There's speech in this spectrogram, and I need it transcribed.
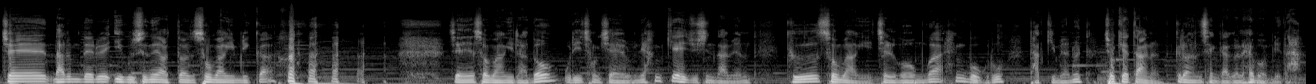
제 나름대로의 이구순의 어떤 소망입니까? 제 소망이라도 우리 청취자 여러분이 함께 해주신다면 그 소망이 즐거움과 행복으로 바뀌면 좋겠다는 그런 생각을 해봅니다.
